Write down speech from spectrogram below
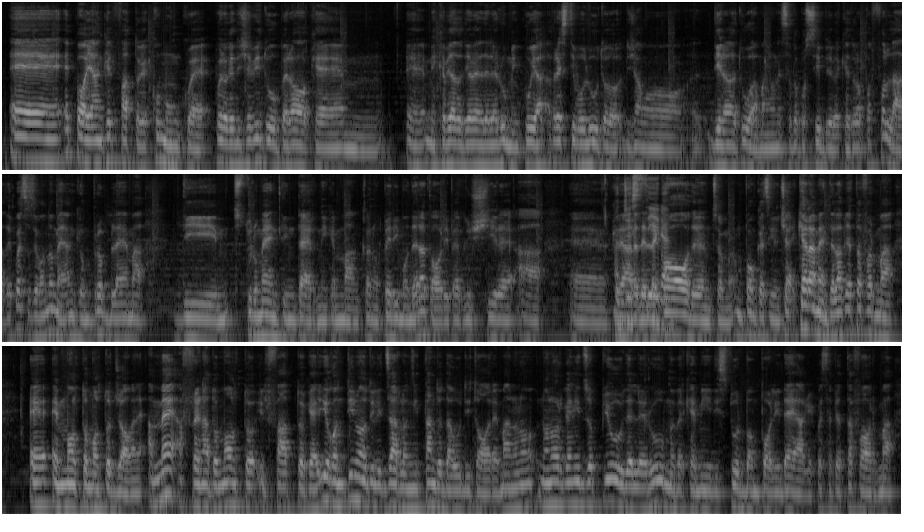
E, e, poi anche il fatto che comunque, quello che dicevi tu però, che mh, eh, mi è capitato di avere delle room in cui avresti voluto, diciamo, dire la tua, ma non è stato possibile perché troppo affollate, questo secondo me è anche un problema di strumenti interni che mancano per i moderatori per riuscire a eh, creare a delle code, insomma, un po' un casino. Cioè, chiaramente la piattaforma è, è, molto molto giovane. A me ha frenato molto il fatto che io continuo a utilizzarlo ogni tanto da uditore, ma non, ho, non organizzo più delle room perché mi disturba un po' l'idea che questa piattaforma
